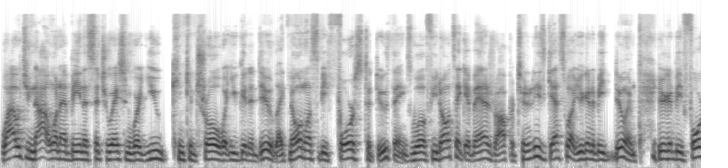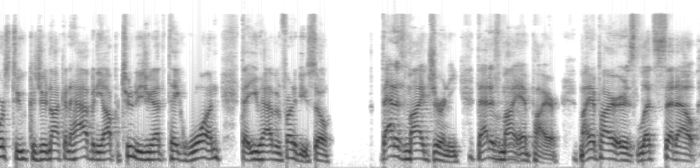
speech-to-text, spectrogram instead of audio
Why would you not want to be in a situation where you can control what you get to do? Like no one wants to be forced to do things. Well, if you don't take advantage of opportunities, guess what? You're going to be doing. You're going to be forced to because you're not going to have any opportunities. You're going to have to take one that you have in front of you. So that is my journey. That is my empire. My empire is let's set out,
